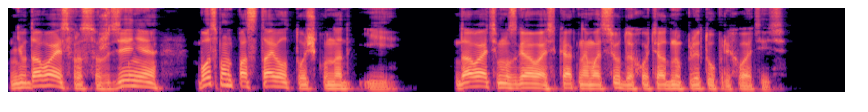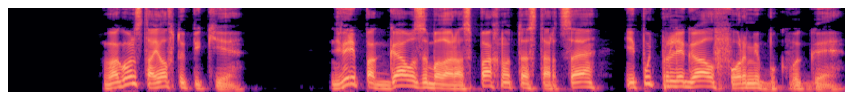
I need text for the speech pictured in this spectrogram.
Не вдаваясь в рассуждения, Боцман поставил точку над «и». Давайте мозговать, как нам отсюда хоть одну плиту прихватить. Вагон стоял в тупике. Дверь Пакгауза была распахнута с торца, и путь пролегал в форме буквы «Г».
